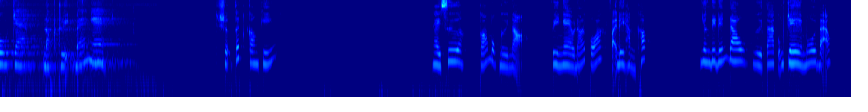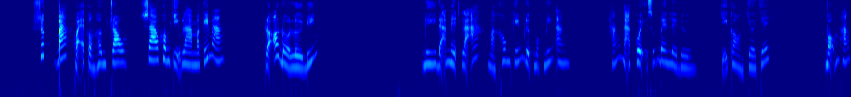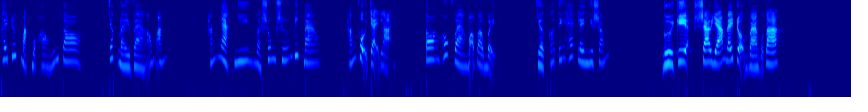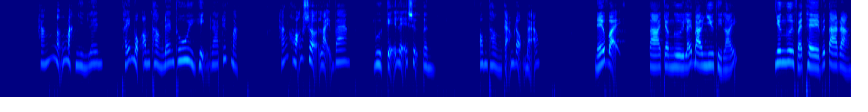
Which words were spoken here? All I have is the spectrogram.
Cô Trang đọc truyện bé nghe. Sự tích con kiến. Ngày xưa, có một người nọ, Vì nghèo đói quá phải đi hành khất. Nhưng đi đến đâu, người ta cũng trề môi bảo, Sức bác khỏe còn hơn trâu, Sao không chịu làm mà kiếm ăn? Rõ đồ lười biếng. Đi đã mệt lã mà không kiếm được một miếng ăn Hắn ngã quỵ xuống bên lề đường, chỉ còn chờ chết. Bỗng hắn thấy trước mặt một hòn núi to, chất đầy vàng óng ánh. Hắn ngạc nhiên và sung sướng biết bao. Hắn vội chạy lại, toan hốt vàng bỏ vào bị. Chợt có tiếng hét lên như sấm. Người kia sao dám lấy trộm vàng của ta? Hắn ngẩng mặt nhìn lên, thấy một ông thần đen thui hiện ra trước mặt. Hắn hoảng sợ lại vang, vừa kể lễ sự tình. Ông thần cảm động bảo, Nếu vậy, ta cho ngươi lấy bao nhiêu thì lấy. Nhưng ngươi phải thề với ta rằng,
